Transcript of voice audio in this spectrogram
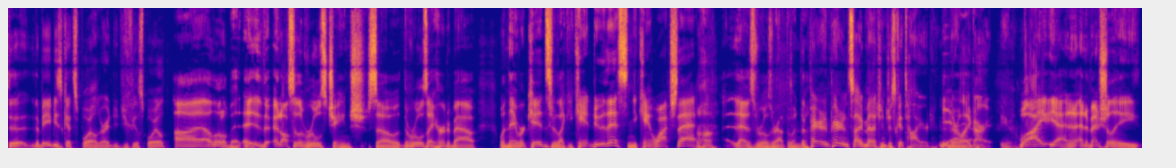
the the babies get spoiled, right? Did you feel spoiled? Uh, a little bit. It, it also the rules change. So the rules I heard about when they were kids were like you can't do this and you can't watch that. Uh-huh. Those rules are out the window. The par- parents, I imagine, just get tired. And Yeah, they're like, yeah. all right, you know. well, I yeah, and, and eventually,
